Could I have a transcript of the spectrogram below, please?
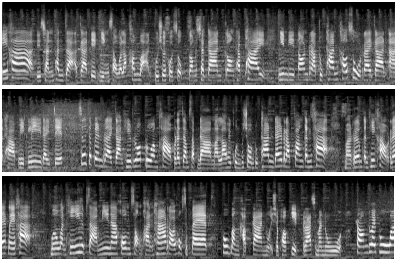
ดีค่ะ ดิฉันพันจ่าอากาศเอกหญิงสาวรักษ์คำหวาน ผู้ช่วยโฆษกกองบัญชาการกองทัพไทย ยินดีต้อนรับทุกท่านเข้าสู่รายการอาทาบวิกลี่ไดเจ t ซึ่งจะเป็นรายการที่รวบรวมข่าวประจำสัปดาห์มาเล่าให้คุณผู้ชมทุกท่านได้รับฟังกันค่ะ มาเริ่มกันที่ข่าวแรกเลยค่ะ เมื่อวันที่ 23 มีนาคม 2568 ผู้บังคับการหน่วยเฉพาะกิจราชมนู พร้อมด้วยผู้ว่า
